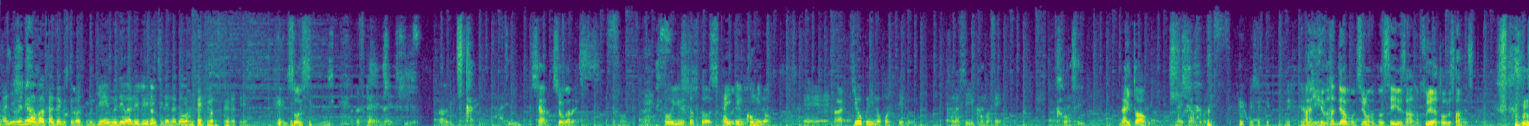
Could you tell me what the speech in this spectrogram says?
ね。アニメではまあ活躍してますけど、ゲームではレベル1で仲間になりますからね。そうですね。使えないっていう。あの機い。しゃ、しょうがないです。そうですね。そういうちょっと体験込みの、えーはい。記憶に残っている悲しいカマセイヌということかわせいナイトアムロ。で、ナイトアムロです。ね、アニメ版ではもちろんあの声優さん、あの、古谷徹さんですから、ね。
